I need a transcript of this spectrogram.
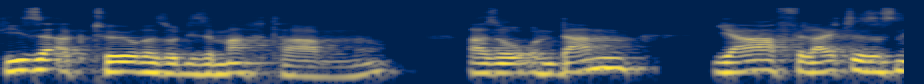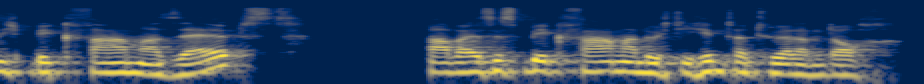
diese Akteure so diese Macht haben. Ne? Also und dann, ja, vielleicht ist es nicht Big Pharma selbst, aber es ist Big Pharma durch die Hintertür dann doch.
